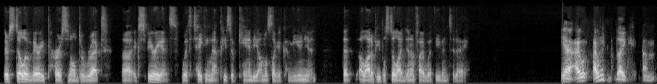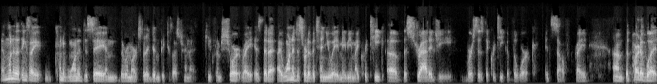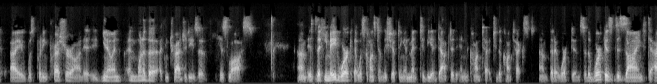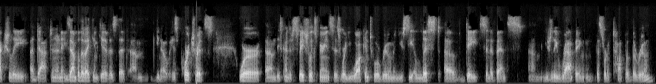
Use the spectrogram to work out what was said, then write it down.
there's still a very personal, direct uh, experience with taking that piece of candy, almost like a communion, that a lot of people still identify with even today. Yeah, I, w- I would like, um, and one of the things I kind of wanted to say in the remarks, but I didn't because I was trying to keep them short, right, is that I, I wanted to sort of attenuate maybe my critique of the strategy versus the critique of the work itself, right? Um, the part of what I was putting pressure on, it, you know, and, and one of the, I think, tragedies of his loss um, is that he made work that was constantly shifting and meant to be adapted in context to the context um, that it worked in. So the work is designed to actually adapt. And an example that I can give is that um, you know his portraits were um, these kinds of spatial experiences where you walk into a room and you see a list of dates and events, um, usually wrapping the sort of top of the room.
